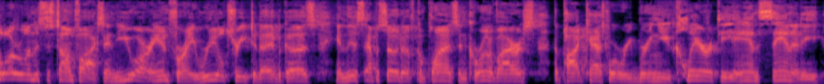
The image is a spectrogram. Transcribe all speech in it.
Hello, everyone. This is Tom Fox, and you are in for a real treat today because in this episode of Compliance and Coronavirus, the podcast where we bring you clarity and sanity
